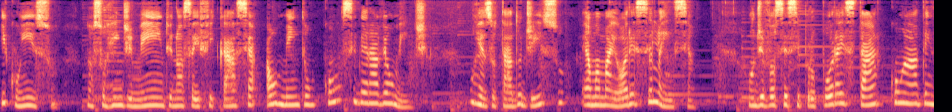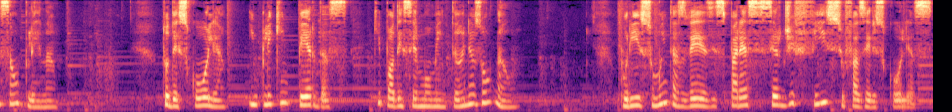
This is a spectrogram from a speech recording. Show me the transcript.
e com isso, nosso rendimento e nossa eficácia aumentam consideravelmente. O resultado disso é uma maior excelência, onde você se propor a estar com a atenção plena. Toda escolha implica em perdas, que podem ser momentâneas ou não. Por isso, muitas vezes parece ser difícil fazer escolhas.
